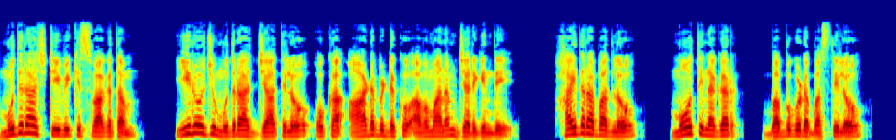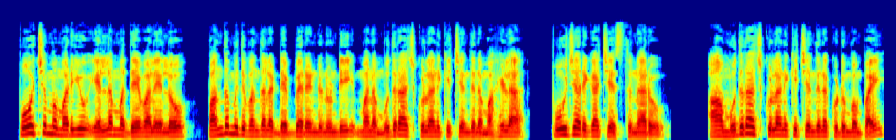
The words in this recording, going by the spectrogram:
ముదిరాజ్ టీవీకి స్వాగతం. ఈరోజు ముదిరాజ్ జాతిలో ఒక ఆడబిడ్డకు అవమానం జరిగింది. హైదరాబాద్లో మోతినగర్ బబ్బుగూడ బస్తీలో పోచమ్మ మరియు ఎల్లమ్మ దేవాలయంలో పంతొమ్మిది వందల డెబ్బై రెండు నుండి మన ముదిరాజ్ కులానికి చెందిన మహిళ పూజారిగా చేస్తున్నారు. ఆ ముదిరాజ్ కులానికి చెందిన కుటుంబంపై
